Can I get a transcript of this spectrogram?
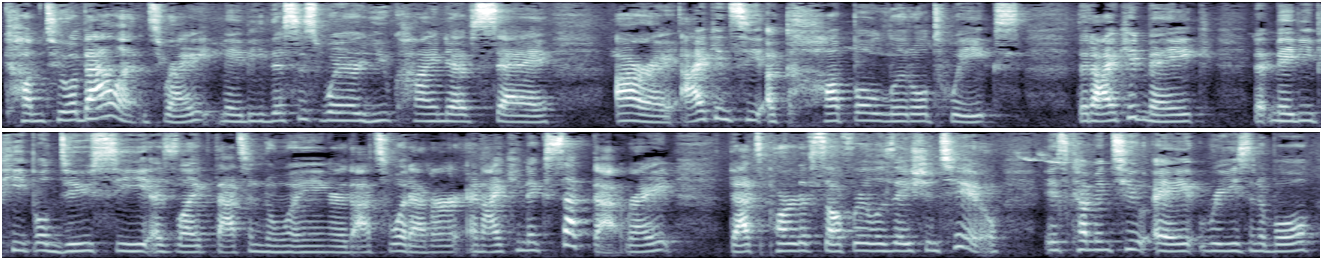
come to a balance right maybe this is where you kind of say all right, I can see a couple little tweaks that I could make that maybe people do see as like that's annoying or that's whatever and I can accept that, right? That's part of self-realization too. Is coming to a reasonable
